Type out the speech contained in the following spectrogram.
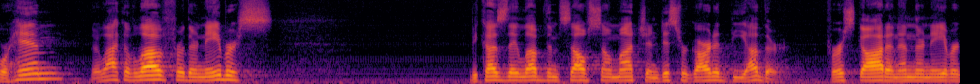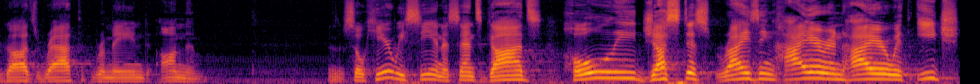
for him, their lack of love for their neighbors, because they loved themselves so much and disregarded the other. First God and then their neighbor, God's wrath remained on them. So here we see, in a sense, God's holy justice rising higher and higher with each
